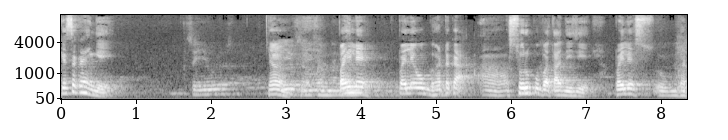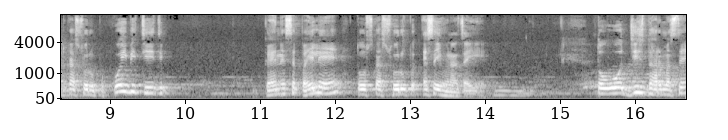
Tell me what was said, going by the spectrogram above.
कैसे कहेंगे? हाँ। पहले पहले वो घट का स्वरूप बता दीजिए। पहले घट का स्वरूप, कोई भी चीज़ कहने से पहले तो उसका स्वरूप ऐसे ही होना चाहिए। तो वो जिस धर्म से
